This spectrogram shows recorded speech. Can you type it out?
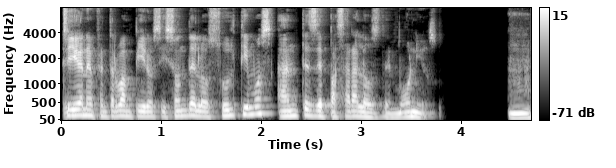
sí llegan a enfrentar vampiros y son de los últimos antes de pasar a los demonios. Mm.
